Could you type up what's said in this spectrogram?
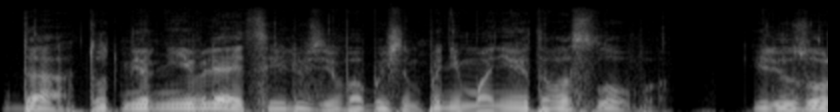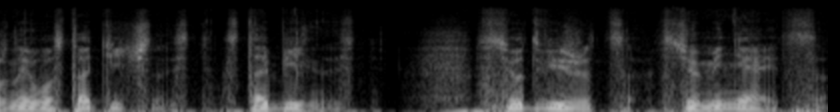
Да, тот мир не является иллюзией в обычном понимании этого слова. Иллюзорна его статичность, стабильность. Все движется, все меняется.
